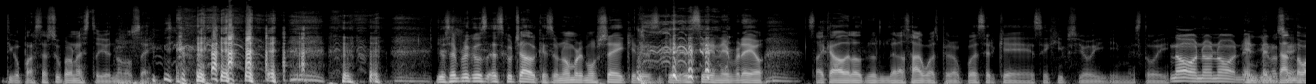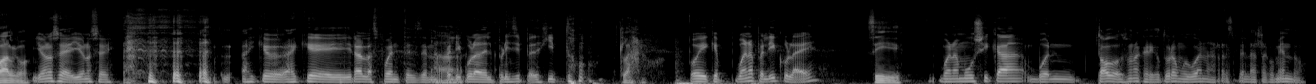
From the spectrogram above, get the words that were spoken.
Digo, para ser súper honesto, yo no lo sé. yo siempre he escuchado que su nombre Moshe quiere, quiere decir en hebreo sacado de, los- de- de las aguas, pero puede ser que es egipcio y me estoy No, no, no. yo no inventando sé. algo. Yo no sé, yo no sé. hay, que, hay que ir a las fuentes de la Ah. película del príncipe de Egipto. Claro. Oye, qué buena película, ¿eh? Sí, Buena música, buen todo. Es una caricatura muy buena, las recomiendo.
